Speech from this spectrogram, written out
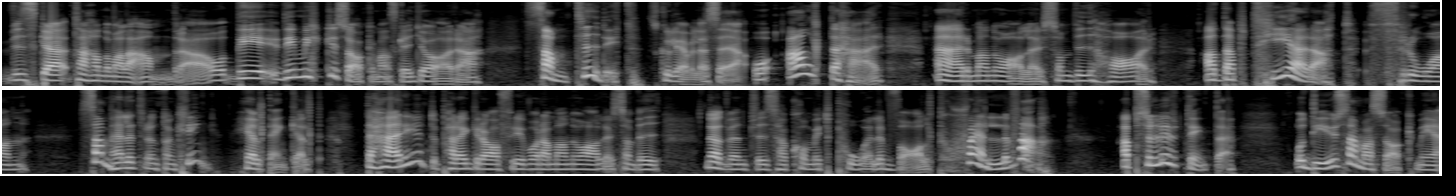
vi ska ta hand om alla andra. Och det, det är mycket saker man ska göra samtidigt, skulle jag vilja säga. Och allt det här är manualer som vi har adapterat från samhället runt omkring, helt enkelt. Det här är ju inte paragrafer i våra manualer som vi nödvändigtvis har kommit på eller valt själva. Absolut inte. Och det är ju samma sak med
